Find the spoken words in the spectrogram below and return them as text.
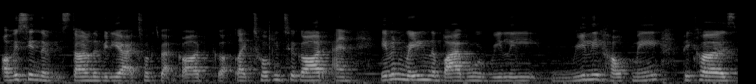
Obviously, in the start of the video, I talked about God, God, like talking to God, and even reading the Bible really, really helped me because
